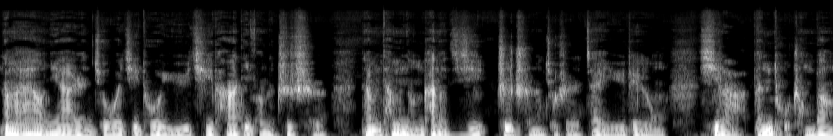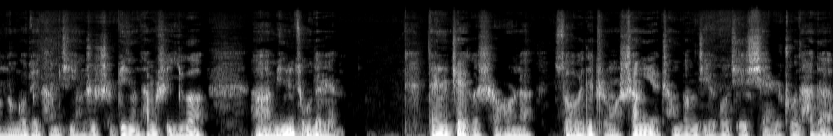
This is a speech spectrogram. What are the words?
那么，爱奥尼亚人就会寄托于其他地方的支持。那么，他们能看到的支支持呢，就是在于这种希腊本土城邦能够对他们进行支持。毕竟他们是一个啊民族的人。但是这个时候呢？所谓的这种商业城邦结构，却显示出它的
